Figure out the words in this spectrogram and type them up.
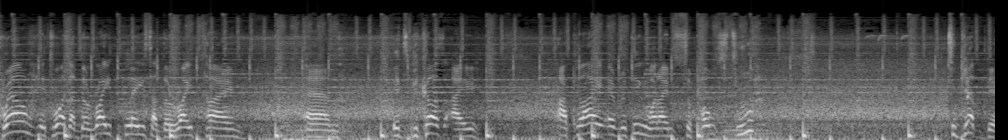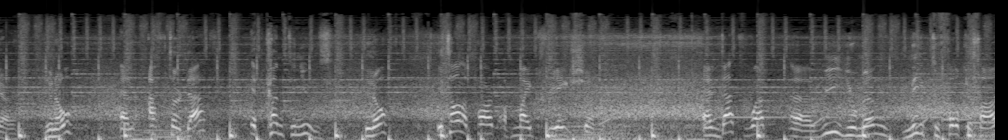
well, it was at the right place at the right time, and it's because I apply everything what I'm supposed to to get there, you know, and after that, it continues, you know, it's all a part of my creation, and that's what uh, we humans need to focus on.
